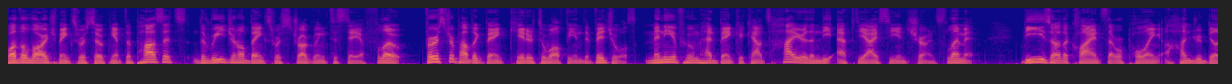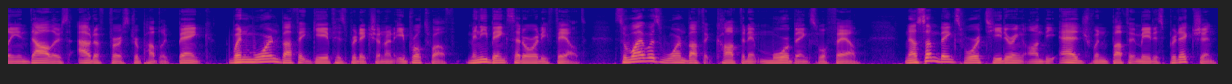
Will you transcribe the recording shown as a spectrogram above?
While the large banks were soaking up deposits, the regional banks were struggling to stay afloat. First Republic Bank catered to wealthy individuals, many of whom had bank accounts higher than the FDIC insurance limit. These are the clients that were pulling $100 billion out of First Republic Bank. When Warren Buffett gave his prediction on April 12th, many banks had already failed. So why was Warren Buffett confident more banks will fail? Now, some banks were teetering on the edge when Buffett made his prediction,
